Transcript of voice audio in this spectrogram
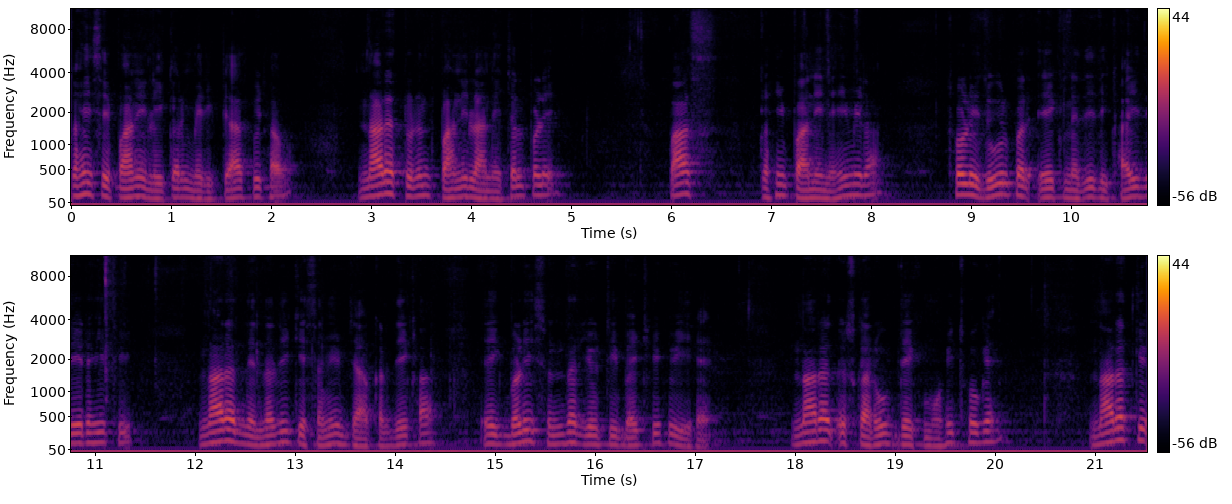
कहीं से पानी लेकर मेरी प्यास बुझाओ। नारद तुरंत पानी लाने चल पड़े। पास कहीं पानी नहीं मिला। थोड़ी दूर पर एक नदी दिखाई दे रही थी। नारद ने नदी के समीप जाकर देखा एक बड़ी सुंदर युवती बैठी हुई है। नारद उसका रूप देख मोहित हो गए। नारद के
